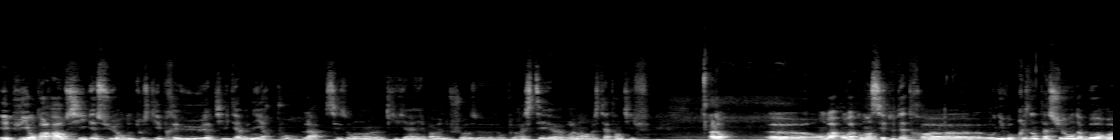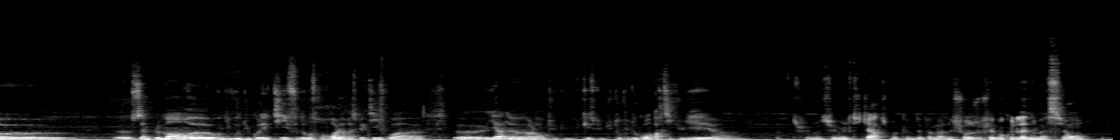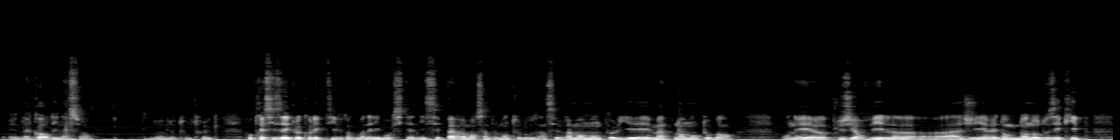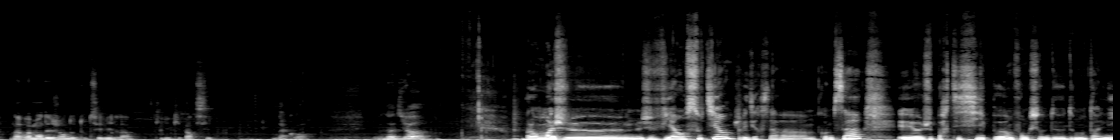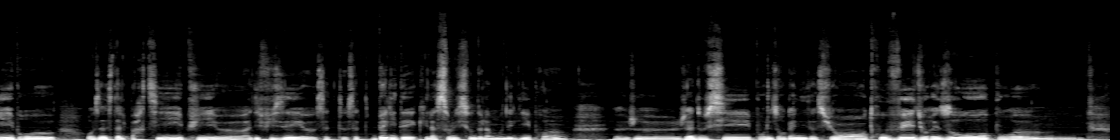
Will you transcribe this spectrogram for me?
Et puis on parlera aussi bien sûr de tout ce qui est prévu, activités à venir pour la saison euh, qui vient. Il y a pas mal de choses, euh, donc restez euh, vraiment restez attentifs. Alors, on, va, on va commencer peut-être au niveau présentation d'abord simplement au niveau du collectif, de votre rôle respectif. Quoi. Yann, alors qu'est-ce que tu t'occupes de quoi en particulier suis monsieur multicarte, je m'occupe de pas mal de choses. Je fais beaucoup de l'animation et de la coordination de, tout le truc. Il faut préciser que le collectif, donc Monnaie Libre Occitanie, c'est pas vraiment simplement Toulouse, hein. c'est vraiment Montpellier et maintenant Montauban. On est euh, plusieurs villes euh, à agir et donc dans nos équipes, on a vraiment des gens de toutes ces villes-là qui participent. D'accord. Nadia alors moi, je, je, viens en soutien, je vais dire ça euh, comme ça, et je participe en fonction de, mon temps libre aux install parties et puis euh, à diffuser euh, cette, cette, belle idée qui est la solution de la monnaie libre. Euh, J'adoucis pour les organisations, trouver du réseau pour,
